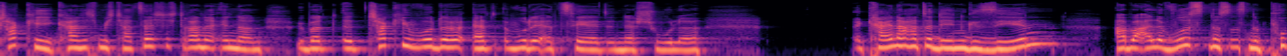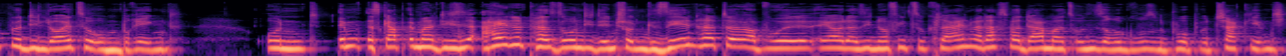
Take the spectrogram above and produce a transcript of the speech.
Chucky kann ich mich tatsächlich dran erinnern. Über äh, Chucky wurde, er, wurde erzählt in der Schule. Keiner hatte den gesehen, aber alle wussten, das ist eine Puppe, die Leute umbringt. Und im, es gab immer diese eine Person, die den schon gesehen hatte, obwohl er oder sie noch viel zu klein war. Das war damals unsere große Puppe, Chucky. Und ich,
